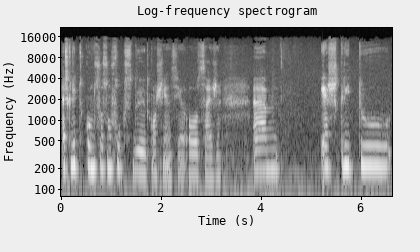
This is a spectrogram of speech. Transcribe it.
É escrito como se fosse um fluxo de, de consciência, ou seja, um, é escrito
